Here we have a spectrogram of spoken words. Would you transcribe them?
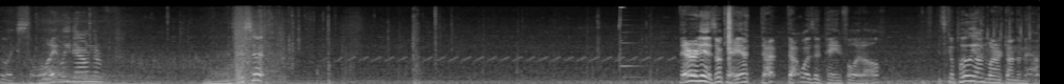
Go like slightly down the. Is this it? There it is. Okay, that, that that wasn't painful at all. It's completely unmarked on the map.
